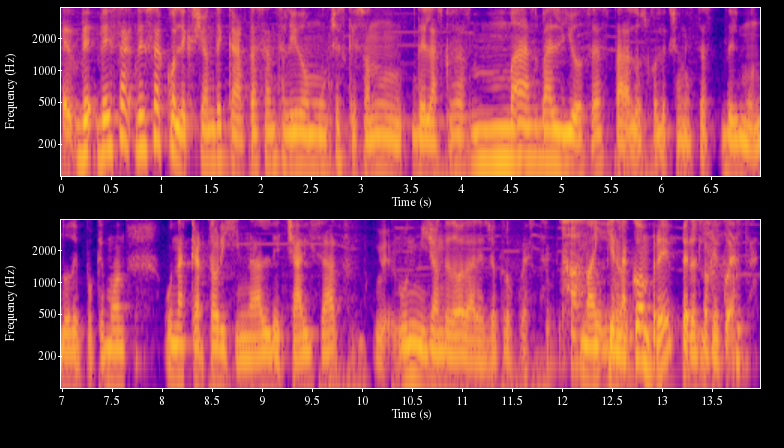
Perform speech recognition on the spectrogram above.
Eh, De, de esa, de esa colección de cartas han salido muchas que son de las cosas más valiosas para los coleccionistas del mundo de Pokémon. Una carta original de Charizard, eh, un millón de dólares yo creo cuesta. Ah, No hay quien la compre, pero es lo que cuesta.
